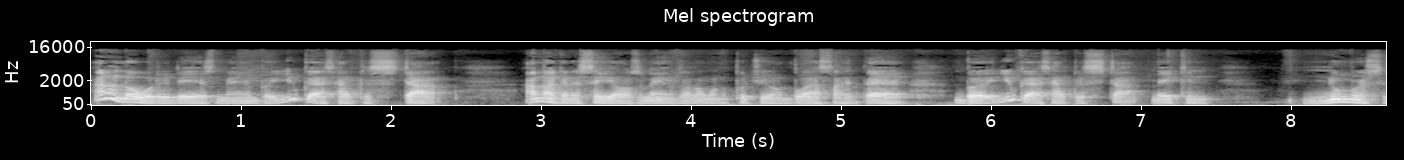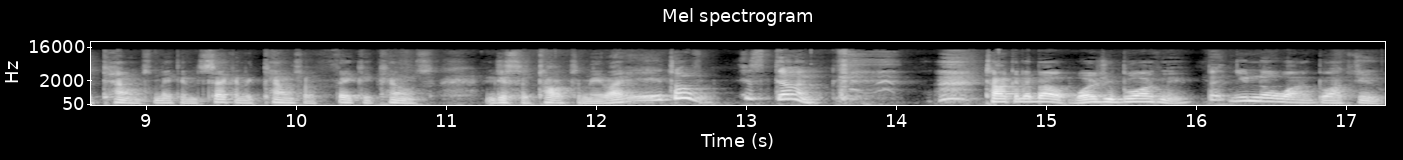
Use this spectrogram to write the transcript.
I don't know what it is, man. But you guys have to stop. I'm not gonna say y'all's names. I don't want to put you on blast like that. But you guys have to stop making numerous accounts, making second accounts or fake accounts, just to talk to me. Like it's over. It's done. Talking about why'd you block me? But You know why I blocked you.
